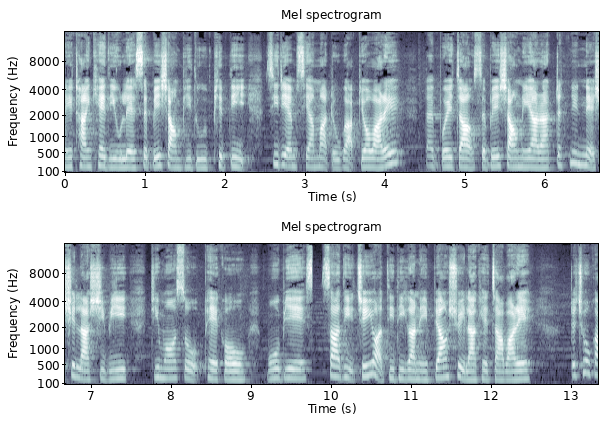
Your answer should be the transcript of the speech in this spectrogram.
နေထိုင်ခဲ့သည်ကိုလည်းစစ်ပေးရှောင်ပြည်သူဖြစ်သည့် CDM ဆီယာမတို့ကပြောပါရယ်။ တိုက်ပွဲကြောင့်စပေးရှောင်နေရတာတစ်နှစ်နဲ့ရှစ်လရှိပြီးဒီမော့ဆိုဖဲကုံမိုးပြေစသည့်ကျေးရွာအသီးသီးကနေပြောင်းရွှေ့လာခဲ့ကြပါတယ်။တချို့က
